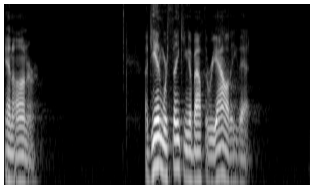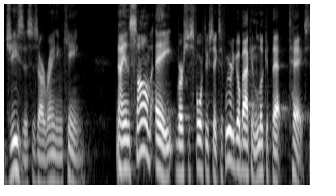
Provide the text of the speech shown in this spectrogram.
and honor. Again, we're thinking about the reality that Jesus is our reigning king. Now, in Psalm 8, verses 4 through 6, if we were to go back and look at that text,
